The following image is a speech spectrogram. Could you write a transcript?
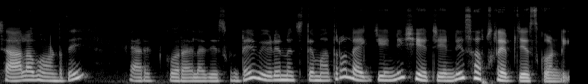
చాలా బాగుంటుంది క్యారెట్ కూర ఇలా చేసుకుంటే. వీడియో నచ్చితే మాత్రం లైక్ చేయండి షేర్ చేయండి సబ్స్క్రైబ్ చేసుకోండి.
